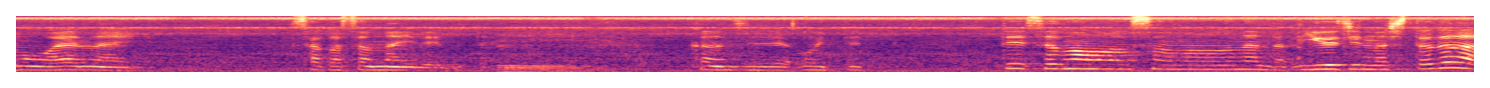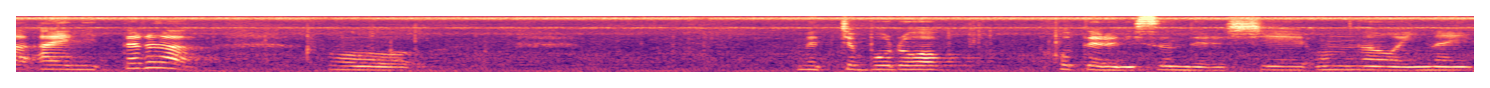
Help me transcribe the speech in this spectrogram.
もう会えない探さないでみたいなえ感じで置いてってそのそのなんだ友人の人が会いに行ったらもうめっちゃボロホテルに住んでるし女はいない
